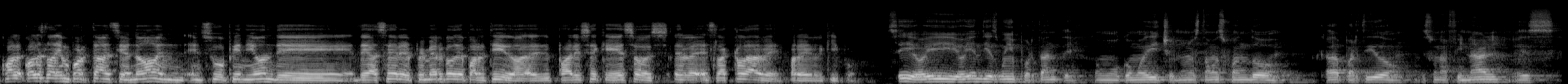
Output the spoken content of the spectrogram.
¿cuál, ¿cuál, es la importancia, ¿no? En, en su opinión, de, de, hacer el primer gol de partido? Eh, parece que eso es, es la clave para el equipo. Sí, hoy, hoy en día es muy importante, como, como he dicho, ¿no? Estamos jugando, cada partido es una final, es,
